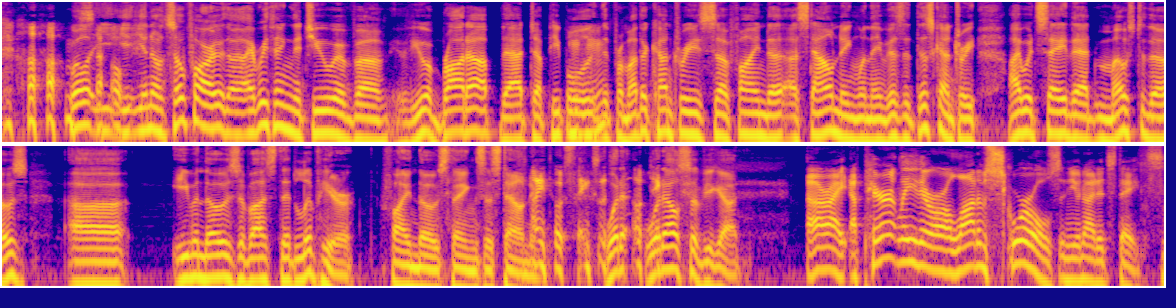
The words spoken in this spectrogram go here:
Well, So- y- you know, so far uh, everything that you have uh, you have brought up that uh, people Mm-hmm. from other countries uh, find uh, astounding when they visit this country, I would say that most of those, uh, even those of us that live here, find those things astounding. Find those things what astounding. what else have you got? All right. Apparently, there are a lot of squirrels in the United States.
